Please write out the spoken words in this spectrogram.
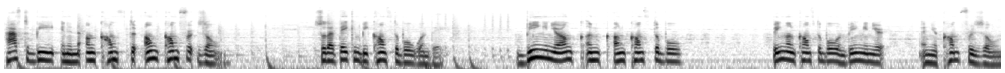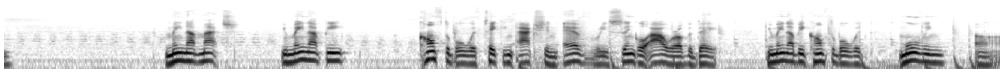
have to be in an uncomfort, uncomfort zone so that they can be comfortable one day. Being in your un- un- uncomfortable, being uncomfortable and being in your in your comfort zone may not match. You may not be comfortable with taking action every single hour of the day. You may not be comfortable with moving uh,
